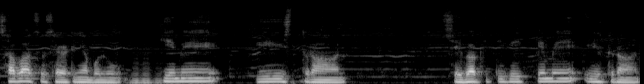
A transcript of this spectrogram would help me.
ਸਭਾ ਸੁਸਾਇਟੀਆਂ ਵੱਲੋਂ ਕਿਵੇਂ ਇਸ ਦੌਰਾਨ ਸੇਵਾ ਕੀਤੀ ਗਈ ਕਿਵੇਂ ਇਸ ਦੌਰਾਨ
